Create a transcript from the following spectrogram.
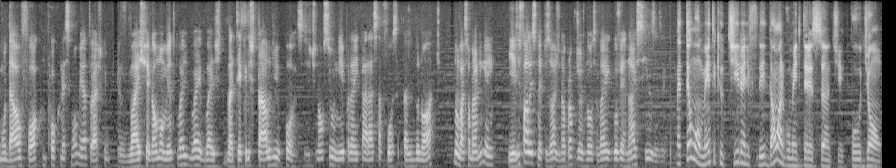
mudar o foco um pouco nesse momento. Eu acho que vai chegar um momento que vai, vai, vai, vai ter aquele estalo de, porra, se a gente não se unir para encarar essa força que tá vindo do norte, não vai sobrar ninguém. E ele fala isso no episódio, né? O próprio Jon Snow, vai governar as cinzas aqui. Mas tem um momento que o Tyrion ele, ele dá um argumento interessante pro John.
